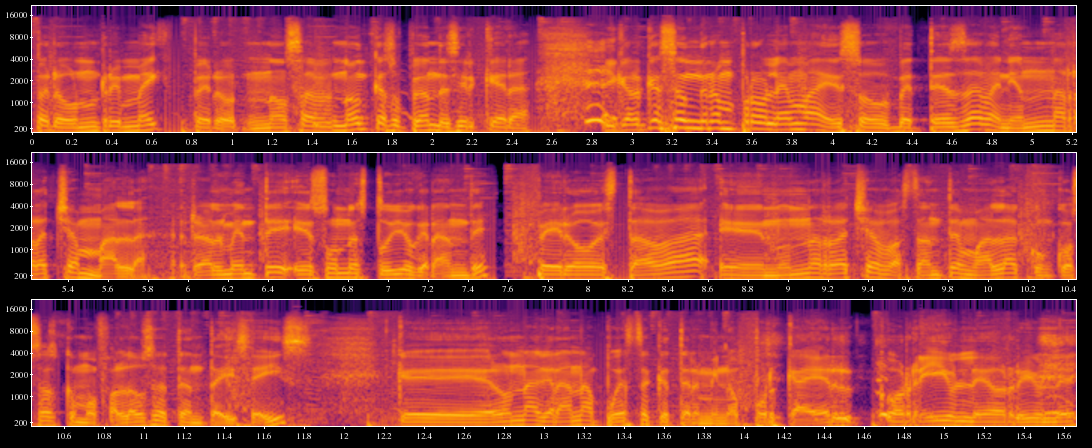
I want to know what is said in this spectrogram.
pero un remake, pero no sab- nunca supieron decir que era. Y creo que es un gran problema eso. Bethesda venía en una racha mala. Realmente es un estudio grande, pero estaba en una racha bastante mala con cosas como Fallout 76, que era una gran apuesta que terminó por caer horrible, horrible.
